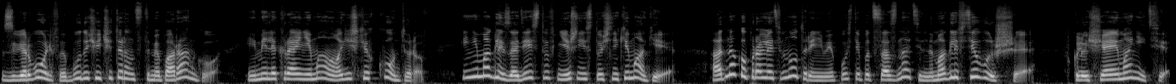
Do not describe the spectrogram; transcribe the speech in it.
Звервольфы, будучи 14 по рангу, имели крайне мало магических контуров и не могли задействовать внешние источники магии. Однако управлять внутренними, пусть и подсознательно, могли все высшие, включая и Манити.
